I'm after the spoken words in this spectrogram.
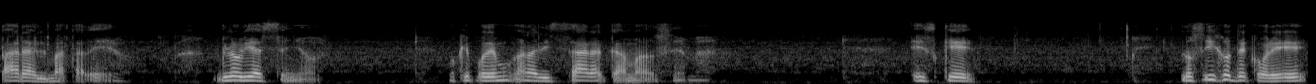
para el matadero. Gloria al Señor. Lo que podemos analizar acá, amados hermanos, es que los hijos de Coré,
